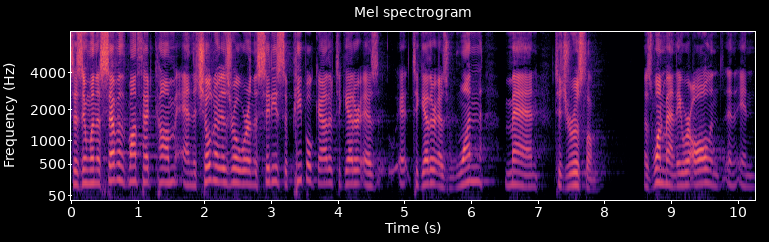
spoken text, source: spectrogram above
It says, And when the seventh month had come, and the children of Israel were in the cities, the people gathered together as, eh, together as one man to Jerusalem. As one man. They were all in, in, in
